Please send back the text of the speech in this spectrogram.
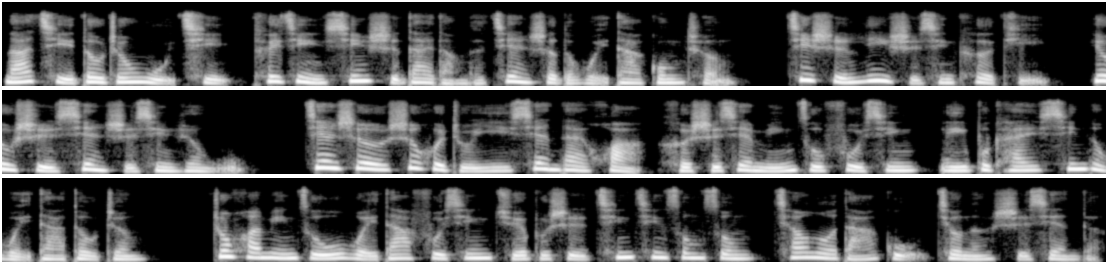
拿起斗争武器，推进新时代党的建设的伟大工程，既是历史性课题，又是现实性任务。建设社会主义现代化和实现民族复兴离不开新的伟大斗争。中华民族伟大复兴绝不是轻轻松松敲锣打鼓就能实现的。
